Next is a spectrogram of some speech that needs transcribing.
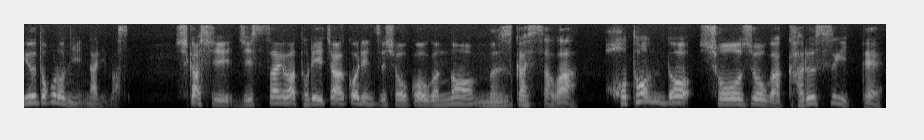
いうところになります。しかし実際はトリーチャー・コリンズ症候群の難しさはほとんど症状が軽すぎて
